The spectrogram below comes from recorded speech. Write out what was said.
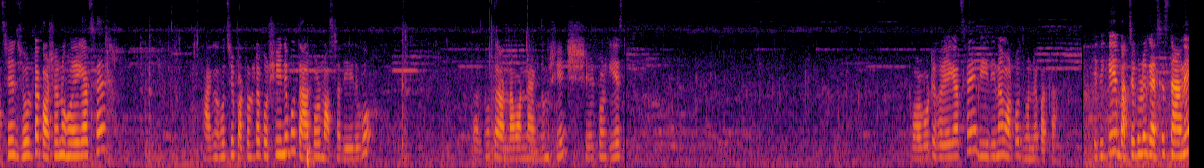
মাছের ঝোলটা কষানো হয়ে গেছে। আগে হচ্ছে পটলটা কষিয়ে নেব, তারপর মাছটা দিয়ে দেবো। তারপর তো রান্না বান্না একদম শেষ। এরপর গিয়ে বরবটি হয়ে গেছে, দিয়ে দিলাম অল্প ধনে পাতা। এদিকে বাচ্চাগুলো গেছে স্নানে,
